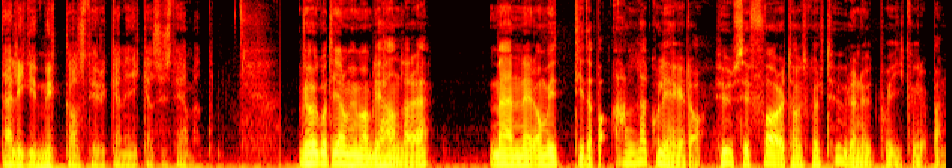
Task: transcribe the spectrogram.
Där ligger mycket av styrkan i ICA-systemet. Vi har ju gått igenom hur man blir handlare. Men om vi tittar på alla kollegor då. Hur ser företagskulturen ut på ICA-gruppen?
